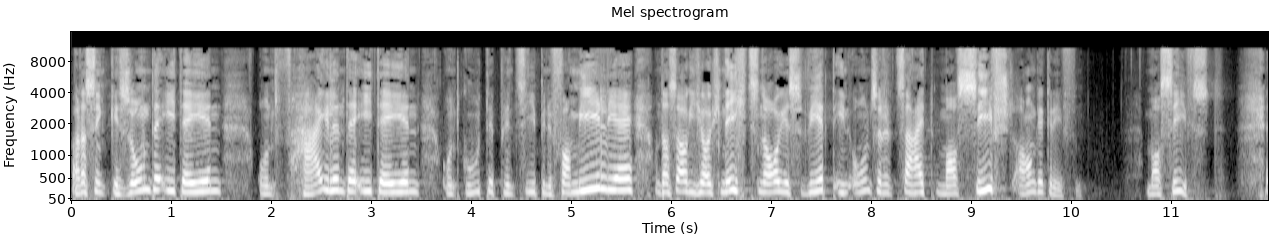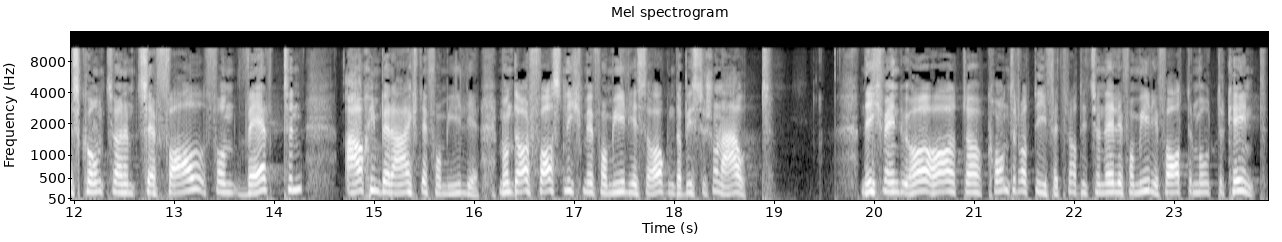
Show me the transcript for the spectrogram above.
Aber das sind gesunde Ideen und heilende Ideen und gute Prinzipien. Familie, und da sage ich euch nichts Neues, wird in unserer Zeit massivst angegriffen. Massivst. Es kommt zu einem Zerfall von Werten, auch im Bereich der Familie. Man darf fast nicht mehr Familie sagen, da bist du schon out. Nicht wenn du, ah, ah, da konservative, traditionelle Familie, Vater, Mutter, Kind.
